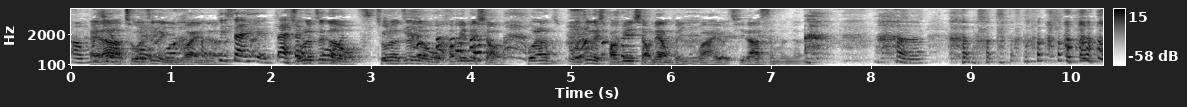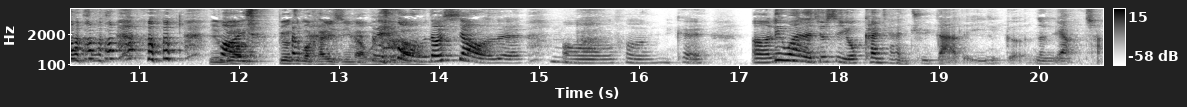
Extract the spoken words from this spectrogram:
哦，没有。除了这个以外呢？第三眼袋。除了这个，除了这个，我旁边的小，不然我这个旁边小亮粉以外，还有其他什么呢？你不用不用这么开心啊！我知道。我们都笑了，对。哦，OK。呃，另外呢，就是有看起来很巨大的一个能量场。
